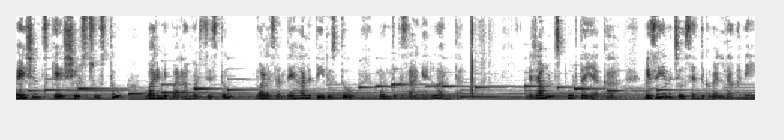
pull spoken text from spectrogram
పేషెంట్స్ కేస్ షీట్స్ చూస్తూ వారిని పరామర్శిస్తూ వాళ్ళ సందేహాలు తీరుస్తూ ముందుకు సాగారు అంతా. రౌండ్స్ పూర్తయ్యాక విజయను చూసేందుకు వెళ్దామని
